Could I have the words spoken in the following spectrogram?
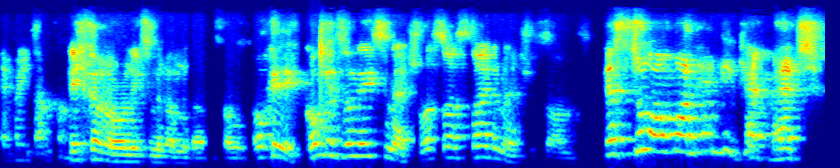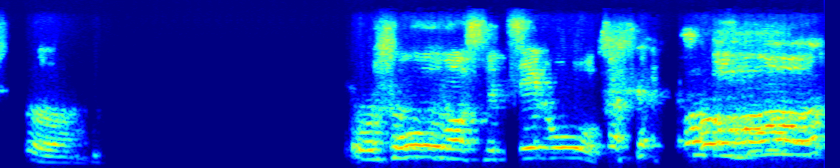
einfach nichts anfangen. Ich kann auch nichts mit damit anfangen. Okay, kommen wir zum nächsten Match. Was war das zweite Match zusammen? Das 2-on-1 Handicap Match. Oh. Omos mit 10 O. Oh.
